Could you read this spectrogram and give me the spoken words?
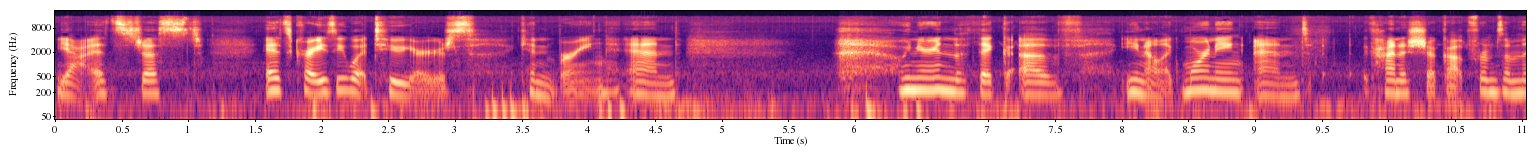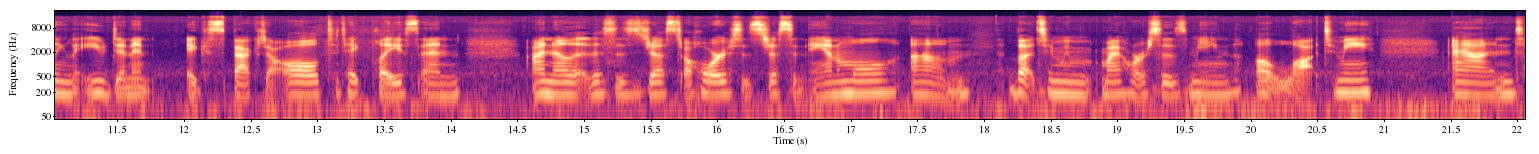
yeah, it's just it's crazy what two years can bring. And when you're in the thick of, you know, like mourning and kind of shook up from something that you didn't expect at all to take place. And I know that this is just a horse, it's just an animal. Um, but to me, my horses mean a lot to me. And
